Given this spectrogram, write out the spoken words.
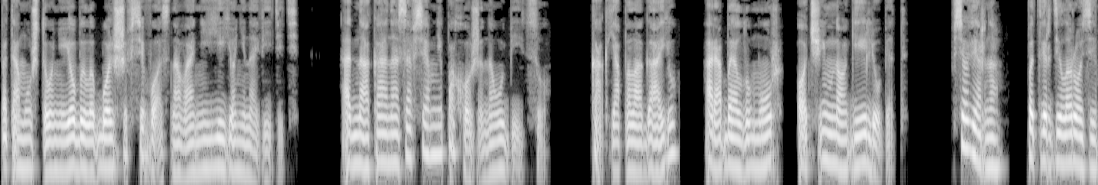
потому что у нее было больше всего оснований ее ненавидеть. Однако она совсем не похожа на убийцу. Как я полагаю, Арабеллу Мур очень многие любят. «Все верно», подтвердила Рози.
